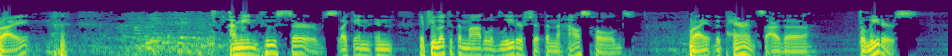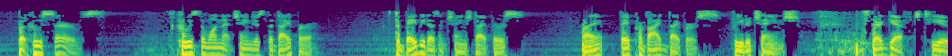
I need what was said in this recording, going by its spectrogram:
right? I mean, who serves? Like in, in if you look at the model of leadership in the households, right? The parents are the the leaders. But who serves? Who's the one that changes the diaper? The baby doesn't change diapers, right? They provide diapers for you to change. It's their gift to you.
